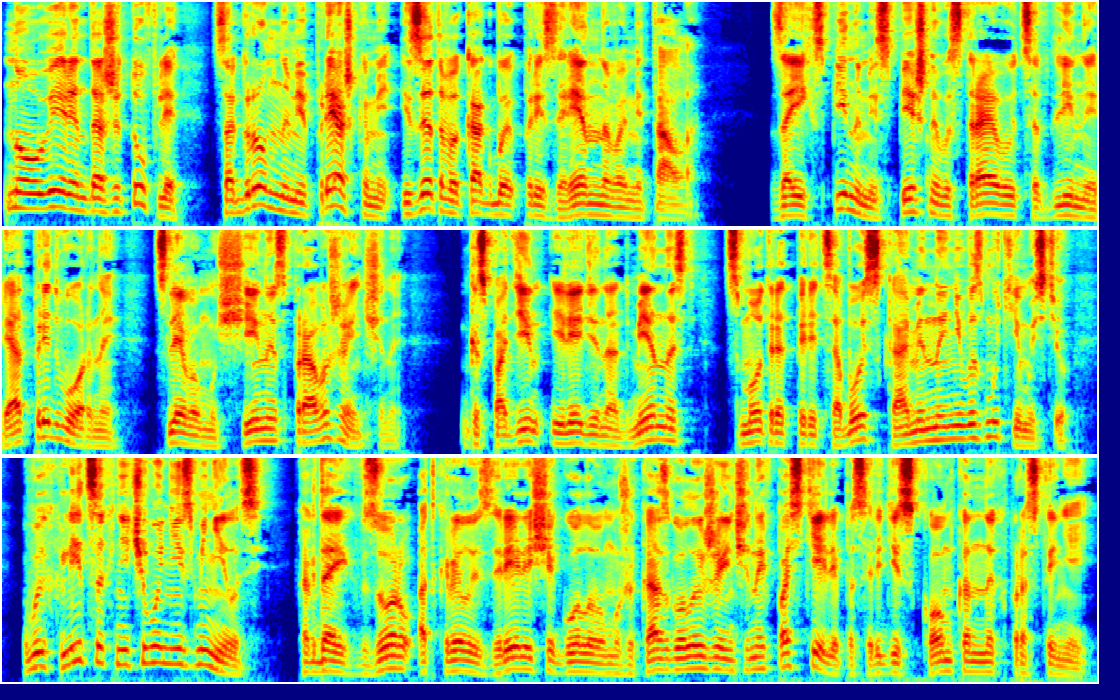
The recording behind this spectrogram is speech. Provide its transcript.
но уверен, даже туфли с огромными пряжками из этого как бы презренного металла. За их спинами спешно выстраиваются в длинный ряд придворные, слева мужчины, справа женщины. Господин и леди надменность смотрят перед собой с каменной невозмутимостью. В их лицах ничего не изменилось, когда их взору открылось зрелище голого мужика с голой женщиной в постели посреди скомканных простыней.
